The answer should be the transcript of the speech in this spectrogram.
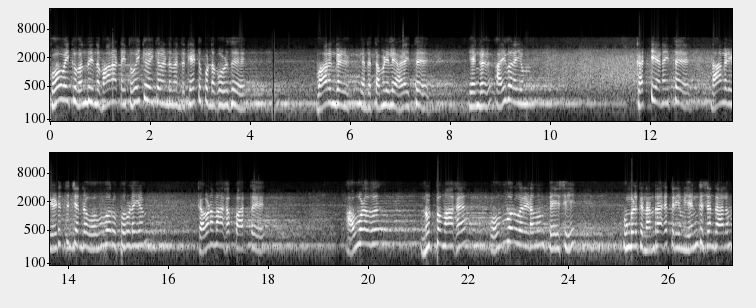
கோவைக்கு வந்து இந்த மாநாட்டை துவக்கி வைக்க வேண்டும் என்று கேட்டுக்கொண்ட பொழுது வாருங்கள் என்று தமிழிலே அழைத்து எங்கள் ஐவரையும் கட்டி அணைத்து நாங்கள் எடுத்துச் சென்ற ஒவ்வொரு பொருளையும் கவனமாக பார்த்து அவ்வளவு நுட்பமாக ஒவ்வொருவரிடமும் பேசி உங்களுக்கு நன்றாக தெரியும் எங்கு சென்றாலும்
